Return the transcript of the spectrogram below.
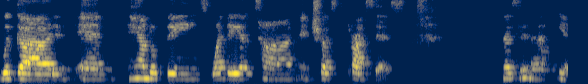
with God and, and handle things one day at a time and trust the process. That's it. Yeah.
